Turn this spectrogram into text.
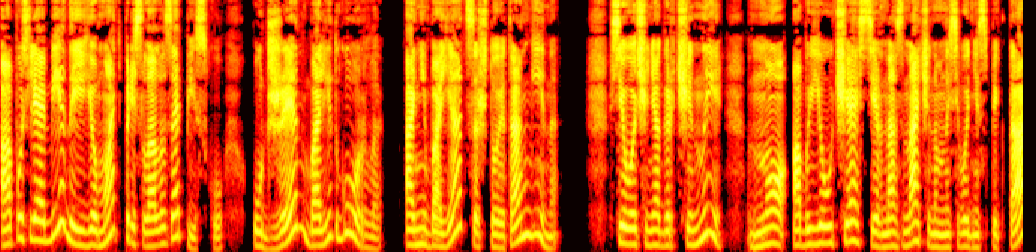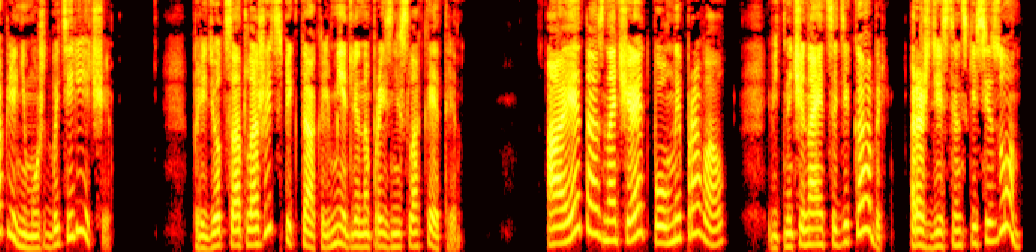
а после обеда ее мать прислала записку. У Джен болит горло, они боятся, что это ангина. Все очень огорчены, но об ее участии в назначенном на сегодня спектакле не может быть и речи. «Придется отложить спектакль», — медленно произнесла Кэтрин. «А это означает полный провал, ведь начинается декабрь, рождественский сезон,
